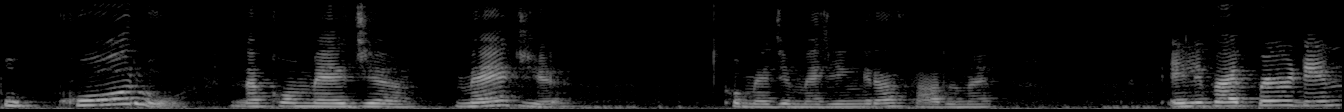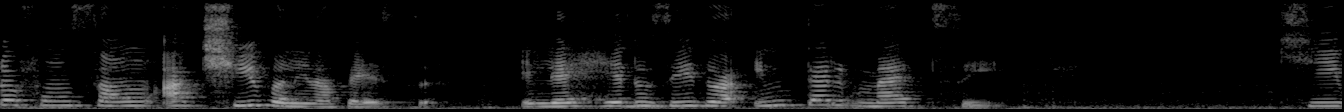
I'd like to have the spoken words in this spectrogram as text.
O coro na comédia média, comédia média é engraçado, né? Ele vai perdendo a função ativa ali na peça. Ele é reduzido a intermezzi, que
